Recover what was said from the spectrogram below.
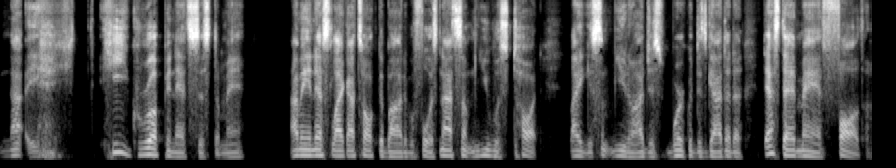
not he grew up in that system man. I mean that's like i talked about it before. It's not something you was taught. Like it's some you know i just work with this guy that that's that man's father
